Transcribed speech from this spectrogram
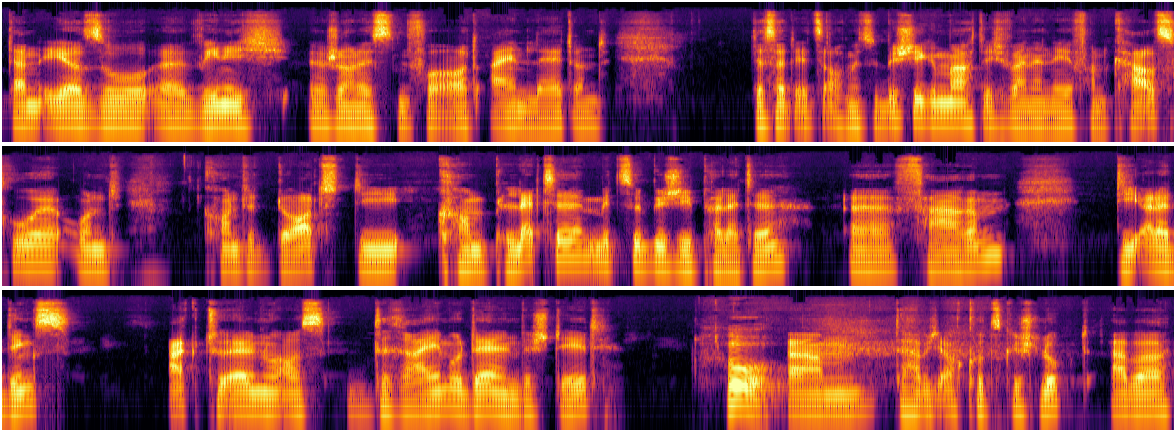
dann eher so äh, wenig äh, Journalisten vor Ort einlädt. Und das hat jetzt auch Mitsubishi gemacht. Ich war in der Nähe von Karlsruhe und konnte dort die komplette Mitsubishi-Palette äh, fahren, die allerdings aktuell nur aus drei Modellen besteht. Oh. Ähm, da habe ich auch kurz geschluckt, aber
